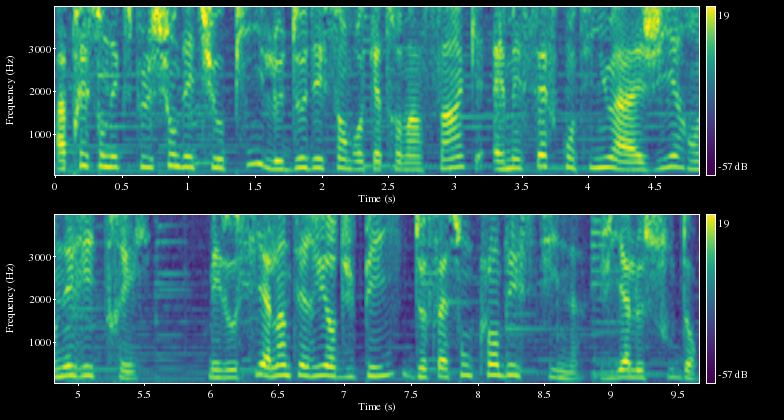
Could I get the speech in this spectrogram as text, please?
Après son expulsion d'Éthiopie le 2 décembre 85, MSF continue à agir en Érythrée, mais aussi à l'intérieur du pays de façon clandestine via le Soudan.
